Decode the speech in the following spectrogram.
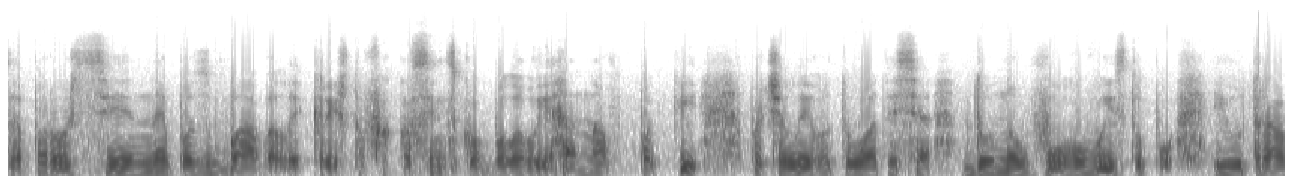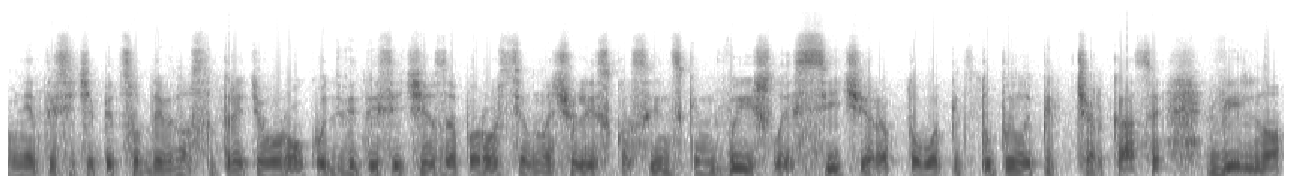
Запорожці не позбавили Криштофа Косинського булави, а навпаки почали готуватися до нового виступу. І у травні 1593 року 2000 запорожців на чолі з Косинським вийшли з Січі, раптово підступили під Черкаси, вільно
